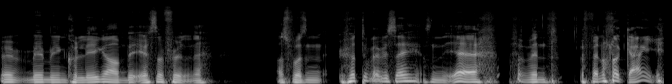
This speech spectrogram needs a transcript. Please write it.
med, med mine kollegaer om det efterfølgende. Og spurgte sådan, hørte du, hvad vi sagde? Og Sådan, ja, ja, men hvad fanden har du gang i?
